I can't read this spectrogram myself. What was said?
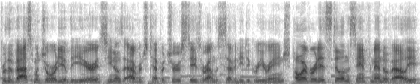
For the vast majority of the year, Encino's average temperature stays around the 70 degree range. However, it is still in the San Fernando Valley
